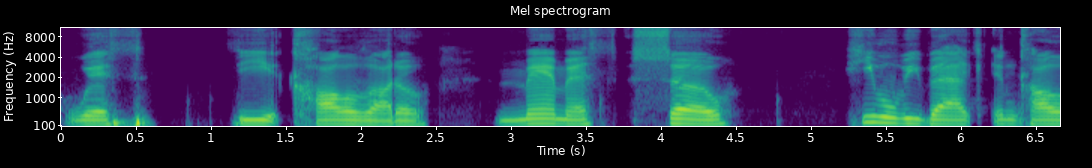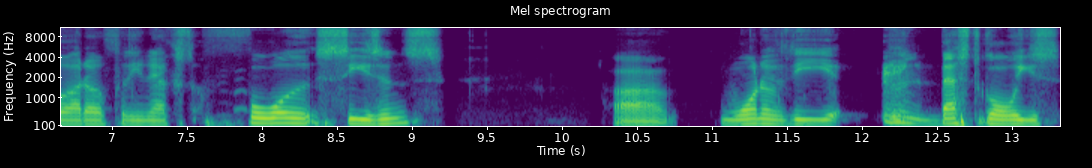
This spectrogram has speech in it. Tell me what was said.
with the Colorado Mammoth. So he will be back in Colorado for the next four seasons. Uh, one of the best goalies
